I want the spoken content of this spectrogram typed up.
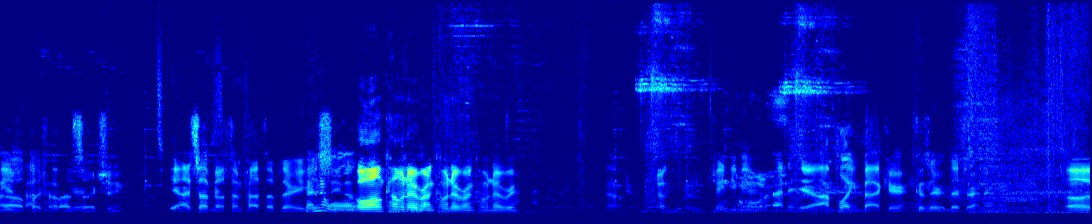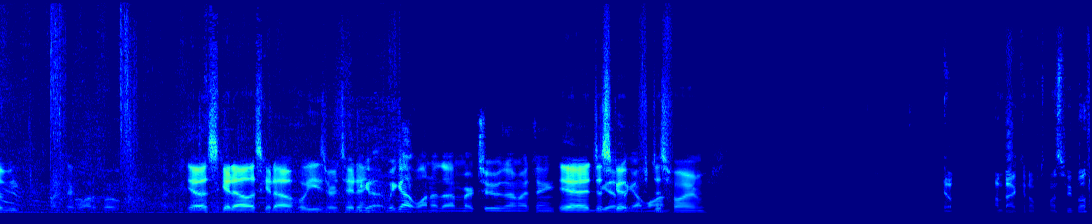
I'll play for up less actually. Yeah, I saw both empath up there. You guys see them? Oh, I'm coming No. over. I'm coming over. I'm coming over. Change Ymir. Oh, And yeah, I'm playing back here because they're they're threatening me. Oh, we, Trying to take a lot of boat. Actually, yeah. Let's get out. Let's get out. Hui's We rotating. got we got one of them or two of them, I think. Yeah, just definitely get got just farm. Yep. I'm backing up to my speed buff.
